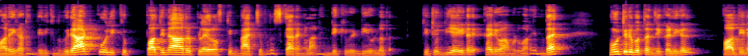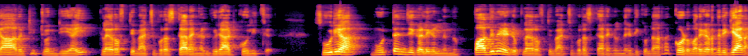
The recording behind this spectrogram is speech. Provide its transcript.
മറികടന്നിരിക്കുന്നു. വിരാട് കോഹ്ലിക്ക് പതിനാറ് പ്ലെയർ ഓഫ് ദി മാച്ച് പുരസ്കാരങ്ങളാണ് ഇന്ത്യയ്ക്ക് വേണ്ടിയുള്ളത്. ടി ട്വന്റി ഐയുടെ കാര്യമാണ് നമ്മൾ പറയുന്നത് നൂറ്റി ഇരുപത്തഞ്ച് കളികൾ പതിനാറ് T twenty I player of the match പുരസ്കാരങ്ങൾ വിരാട് കോഹ്ലിക്ക്. സൂര്യ നൂറ്റഞ്ച് കളികളിൽ നിന്ന് പതിനേഴ് പ്ലെയർ ഓഫ് ദി മാച്ച് പുരസ്കാരങ്ങൾ നേടിക്കൊണ്ട് റെക്കോർഡ് മറികടന്നിരിക്കുകയാണ്.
